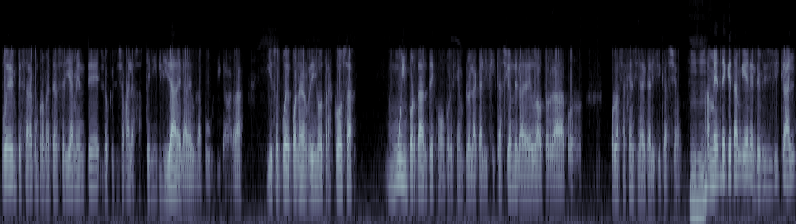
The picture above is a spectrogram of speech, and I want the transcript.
puede empezar a comprometer seriamente lo que se llama la sostenibilidad de la deuda pública, ¿verdad? Y eso puede poner en riesgo otras cosas muy importantes, como por ejemplo la calificación de la deuda otorgada por, por las agencias de calificación. Ujú. Amén de que también el déficit fiscal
